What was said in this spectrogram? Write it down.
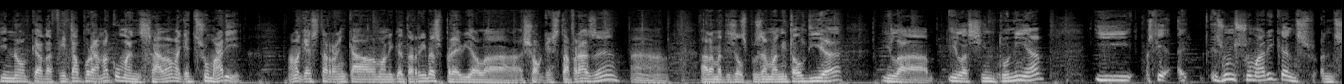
sinó que, de fet, el programa començava amb aquest sumari amb aquesta arrencada de la Mònica Terribas prèvia a la, això, aquesta frase eh, ara mateix els posem la nit al dia i la, i la sintonia i, hòstia, eh, és un sumari que ens, ens,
